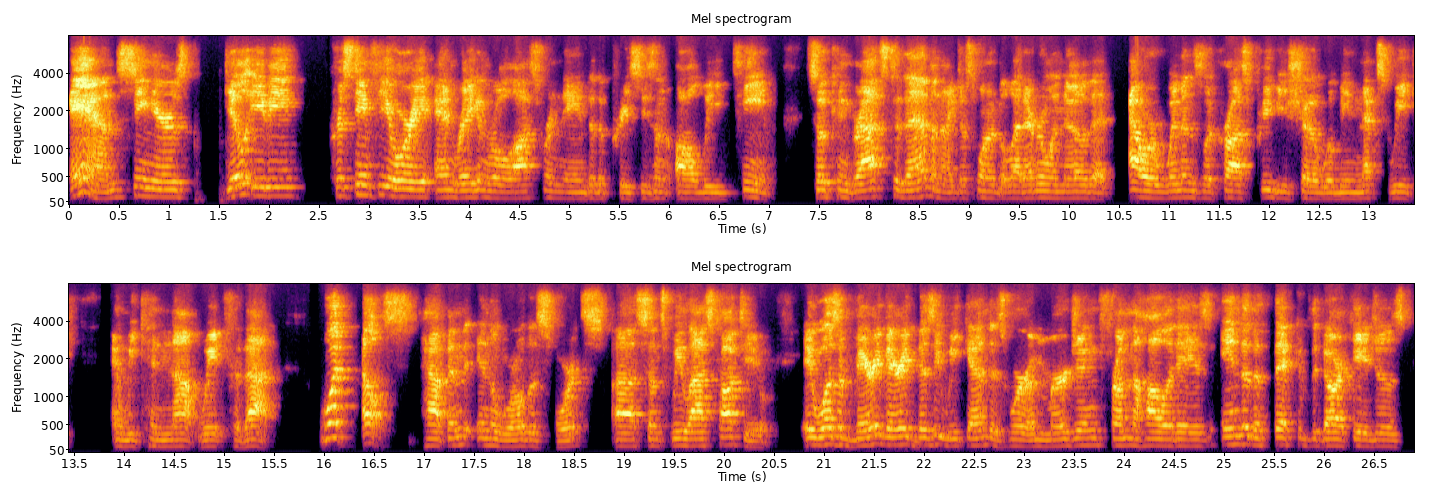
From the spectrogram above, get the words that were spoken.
and seniors Gil Eby, Christine Fiore, and Reagan Roloffs were named to the preseason all league team. So congrats to them. And I just wanted to let everyone know that our women's lacrosse preview show will be next week, and we cannot wait for that. What else happened in the world of sports uh, since we last talked to you? It was a very, very busy weekend as we're emerging from the holidays into the thick of the dark ages,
